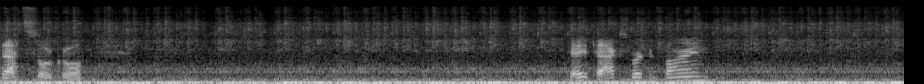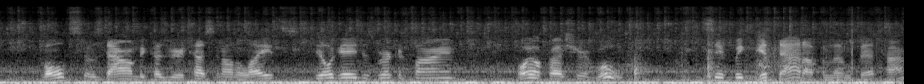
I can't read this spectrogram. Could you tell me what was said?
That's so cool. Okay, tach's working fine. Volts was down because we were testing all the lights. Fuel gauge is working fine. Oil pressure, whoa. Let's see if we can get that up a little bit, huh?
